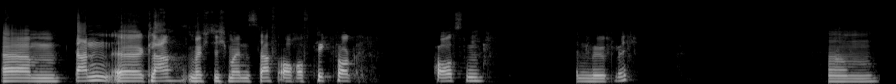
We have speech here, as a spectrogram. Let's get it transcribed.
Ähm, dann, äh, klar, möchte ich meinen Stuff auch auf TikTok posten, wenn möglich. Ähm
